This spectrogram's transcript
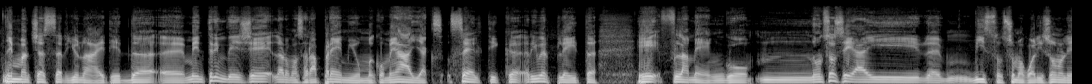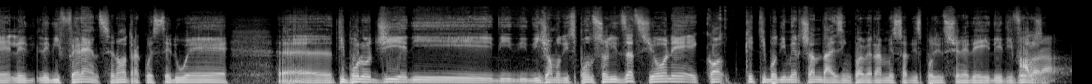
e Manchester United, eh, mentre invece la Roma sarà premium come Ajax, Celtic, River Plate e Flamengo. Mm, non so se hai eh, visto insomma, quali sono le, le, le differenze no, tra queste due eh, tipologie di, di, di, diciamo, di sponsorizzazione e co- che tipo di merchandising poi verrà messo a disposizione dei, dei tifosi. Allora,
